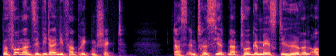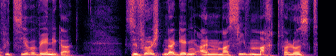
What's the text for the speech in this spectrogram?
bevor man sie wieder in die Fabriken schickt. Das interessiert naturgemäß die höheren Offiziere weniger. Sie fürchten dagegen einen massiven Machtverlust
